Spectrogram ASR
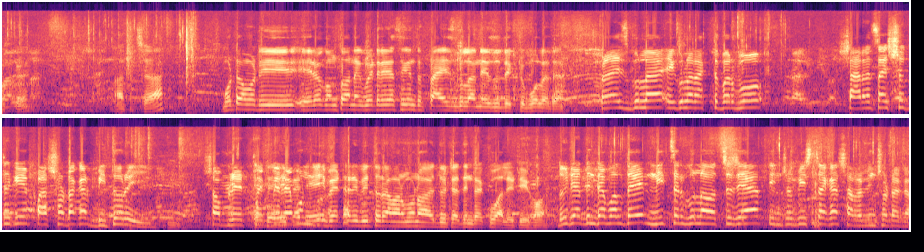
ওকে আচ্ছা। মোটামুটি এরকম তো অনেক ব্যাটারি আছে কিন্তু প্রাইসগুলো নিয়ে যদি একটু বলে দেন। প্রাইসগুলা এগুলো রাখতে পারব সাড়ে চারশো থেকে পাঁচশো টাকার ভিতরেই। সব রেট থাকবে ব্যাটারি- এই ব্যাটারির ভিতরে আমার মনে হয় দুইটা তিনটা কোয়ালিটি হয়। দুইটা তিনটা বলতে নিচেরগুলা হচ্ছে যে তিনশো বিশ টাকা সাড়ে তিনশো টাকা।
